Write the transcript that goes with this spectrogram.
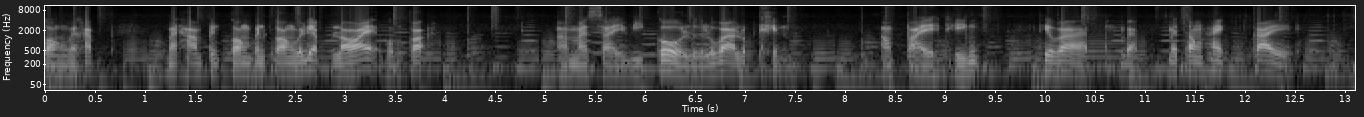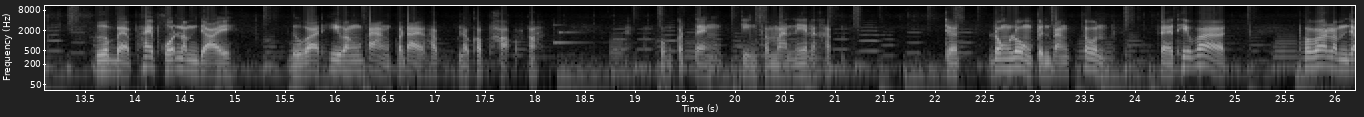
กองไว้ครับ มาทำเป็นกองเป็นกองไว้เรียบร้อย ผมก็เอามาใส่วีโก้หรือว่ารถเข็น เอาไปทิ้ง ที่ว่าแบบไม่ต้องให้ใกล้ คือแบบให้พ้นลำไยหรือว่าที่ว่างๆก็ได้ครับ แล้วก็เผาเนาะผมก็แต่งกิ่งประมาณนี้แหละครับ จะโล่งๆเป็นบางต้น แต่ที่ว่า เพราะว่าลำไย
